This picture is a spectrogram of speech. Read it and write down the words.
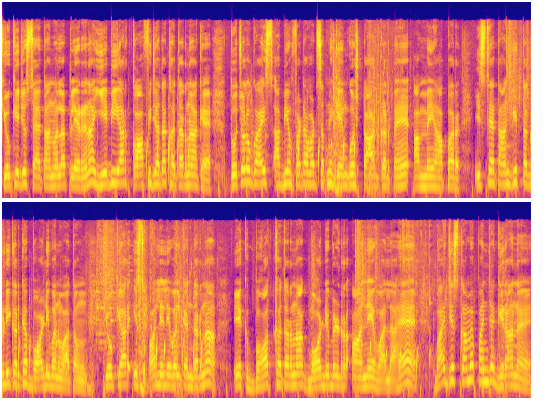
क्योंकि जो सैतान वाला प्लेयर है ना, ये भी यार काफ़ी ज़्यादा खतरनाक है। तो चलो गाइस अभी हम फटाफट से अपने गेम को स्टार्ट करते हैं। अब मैं यहाँ पर इस सैतान की तगड़ी करके बॉडी बनवाता हूँ, क्योंकि यार इस वाले लेवल के अंदर ना एक बहुत खतरनाक बॉडी बिल्डर आने वाला है। भाई, जिसका हमें पंजा गिराना है।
